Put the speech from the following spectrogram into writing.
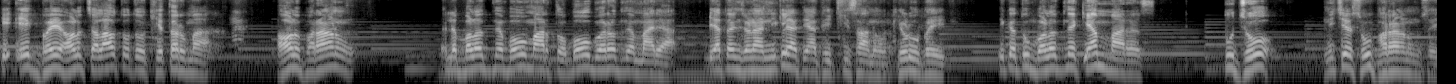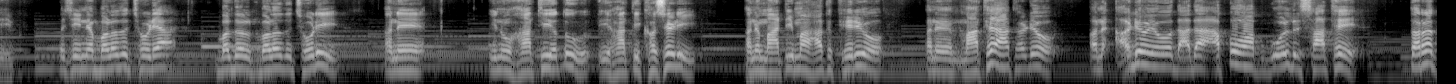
કે એક ભાઈ હળ ચલાવતો હતો ખેતરમાં. હળ ભરાણું. એટલે બળદને બહુ મારતો, બહુ બળદને માર્યા. બે ત્રણ જણા નીકળ્યા ત્યાંથી કિસાનો, ખેડૂ ભાઈ. એ કે તું બળદને કેમ મારસ? તું જો, નીચે શું ભરાણું છે પછી એને બળદ છોડ્યા, બદલ બળદ છોડી અને એનું હાથી હતું, એ હાથી ખસેડી અને માટીમાં હાથ ફેર્યો અને માથે હાથ અડ્યો અને અડ્યો એવો, દાદા, આપોઆપ ગોલ્ડ સાથે તરત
